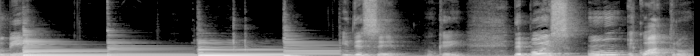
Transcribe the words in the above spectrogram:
Subir e descer, ok? Depois um e quatro.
